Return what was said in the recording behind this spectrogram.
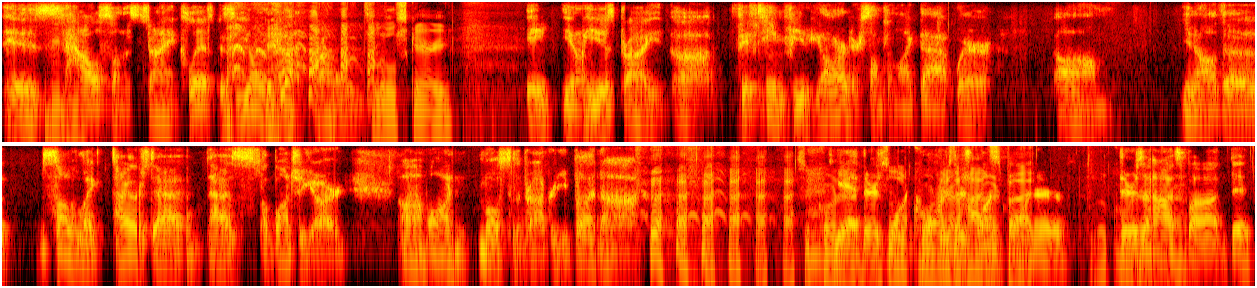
his mm-hmm. house on this giant cliff because he only had probably. it's a little scary eight, you know, he is probably uh, 15 feet a yard or something like that, where, um, you know, the some like Tyler's dad has a bunch of yard um, on most of the property, but uh, corner, yeah, there's one corner, there's, there's one spot. corner, corner, there's a hot spot that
